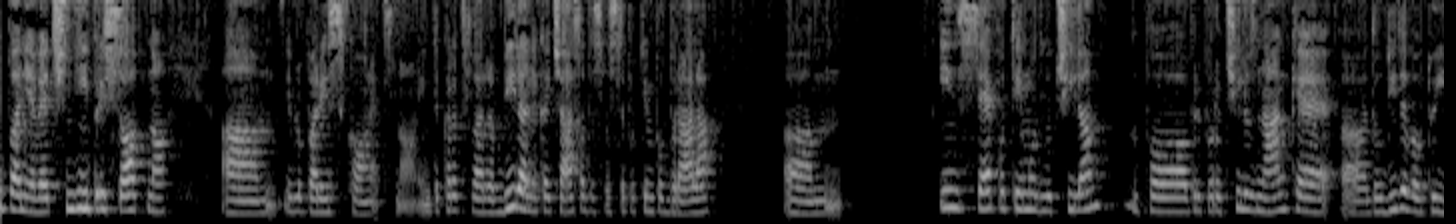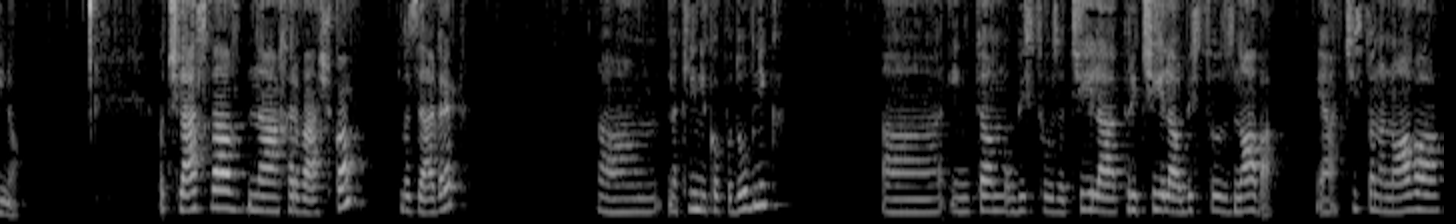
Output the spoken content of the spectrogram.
upanje več ni prisotno, um, je bilo pa res konec. No. In takrat sva rabila nekaj časa, da sva se potem pobrala um, in se potem odločila, po priporočilu znanke, uh, da odideva v tujino. Odšla sva na Hrvaško, v Zagreb, um, na kliniko Podobnik uh, in tam v bistvu začela, pričela v bistvu znova, ja, čisto na novo.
